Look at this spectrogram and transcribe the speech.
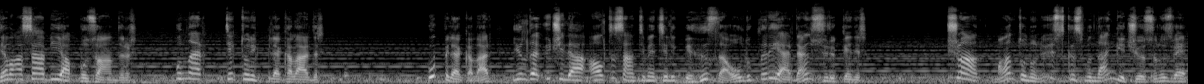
devasa bir yapbozu andırır. Bunlar tektonik plakalardır. Bu plakalar yılda 3 ila 6 santimetrelik bir hızla oldukları yerden sürüklenir. Şu an mantonun üst kısmından geçiyorsunuz ve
